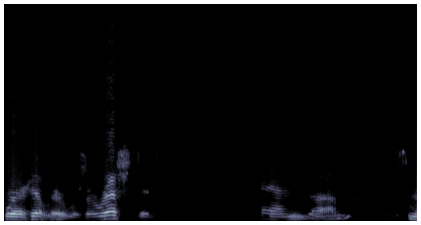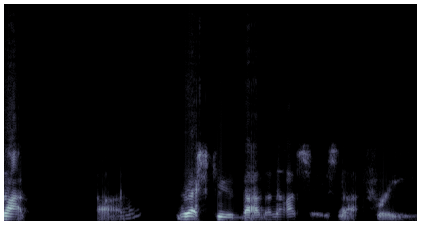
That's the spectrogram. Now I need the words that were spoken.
where Hitler was arrested and um, not uh, rescued by the Nazis, not freed.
